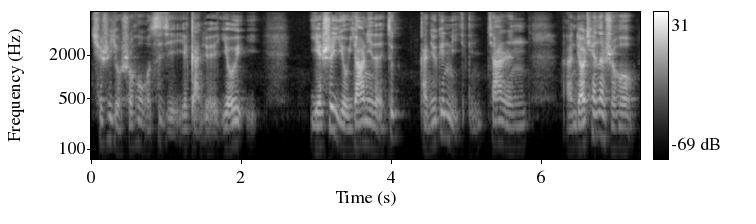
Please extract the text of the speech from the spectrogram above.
其实有时候我自己也感觉有也是有压力的，就感觉跟你跟家人啊聊天的时候，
